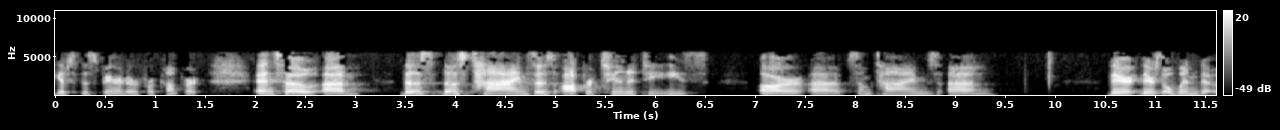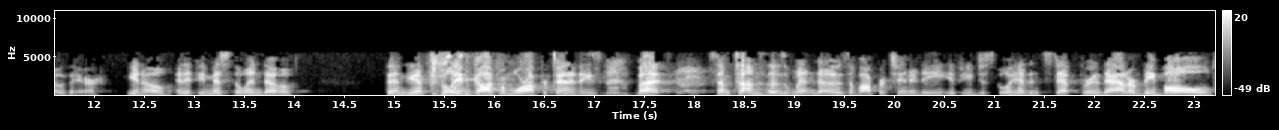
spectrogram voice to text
gifts of the Spirit are for comfort. And so, um, those, those times, those opportunities are, uh, sometimes, um, there, there's a window there, you know, and if you miss the window, then you have to believe God for more opportunities. But sometimes those windows of opportunity, if you just go ahead and step through that or be bold,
